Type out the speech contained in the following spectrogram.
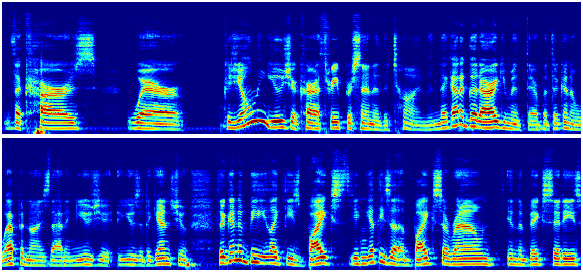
the cars where because you only use your car 3% of the time. And they got a good argument there, but they're going to weaponize that and use you, use it against you. They're going to be like these bikes. You can get these uh, bikes around in the big cities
